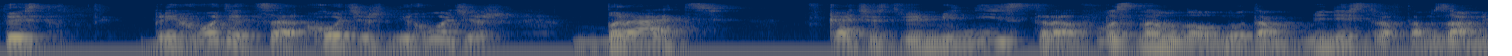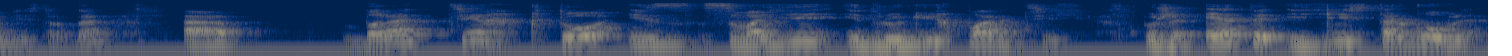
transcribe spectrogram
То есть приходится, хочешь не хочешь, брать в качестве министров в основном, ну там министров, там замминистров, да, а, брать тех, кто из своей и других партий. Уже это и есть торговля.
